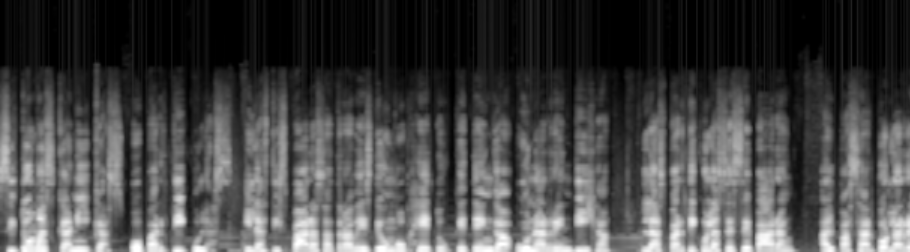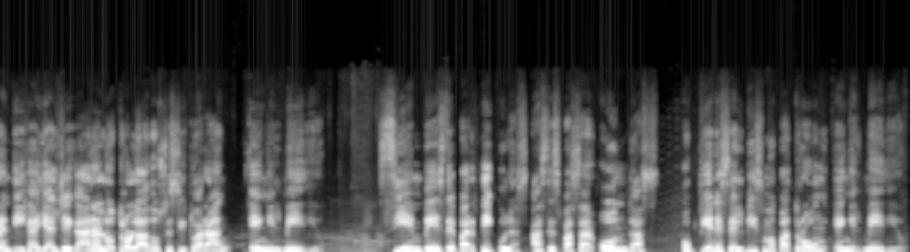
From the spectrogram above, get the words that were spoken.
Si tomas canicas o partículas y las disparas a través de un objeto que tenga una rendija, las partículas se separan al pasar por la rendija y al llegar al otro lado se situarán en el medio. Si en vez de partículas haces pasar ondas, obtienes el mismo patrón en el medio.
